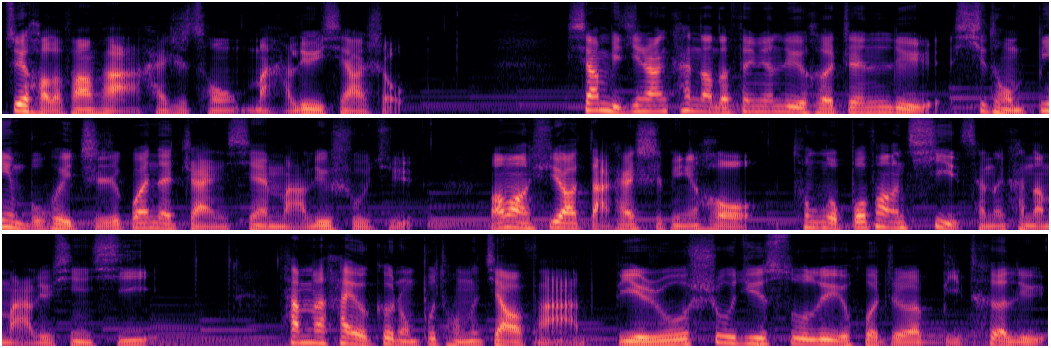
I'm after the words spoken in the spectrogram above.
最好的方法还是从码率下手。相比经常看到的分辨率和帧率，系统并不会直观的展现码率数据，往往需要打开视频后，通过播放器才能看到码率信息。它们还有各种不同的叫法，比如数据速率或者比特率。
